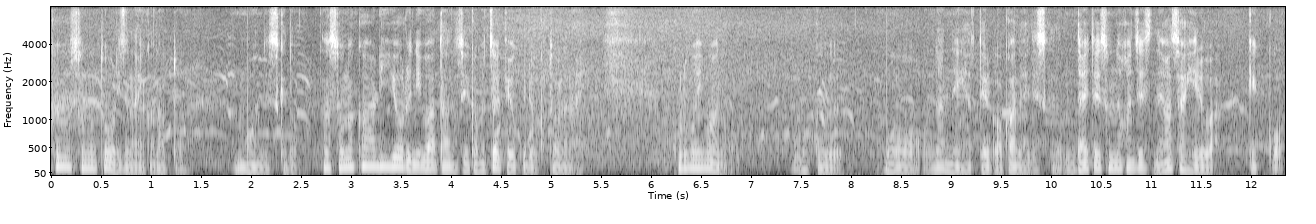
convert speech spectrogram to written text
くその通りじゃないかなと思うんですけど。その代わり夜には炭水化物は極力取らない。これも今の僕もう何年やってるか分かんないですけど大体そんな感じですね。朝昼は結構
